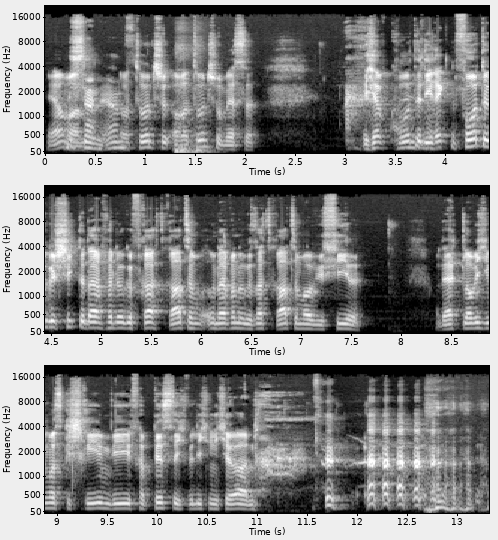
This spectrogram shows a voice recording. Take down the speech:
Ja, Mann. Ist dein Ernst? Auf, Turnschuh, auf der Turnschuhmesse. Ich habe Quote direkt ein Foto geschickt und einfach nur gefragt, rate, und einfach nur gesagt, rate mal wie viel. Und er hat, glaube ich, irgendwas geschrieben wie, verpiss dich, will ich nicht hören.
